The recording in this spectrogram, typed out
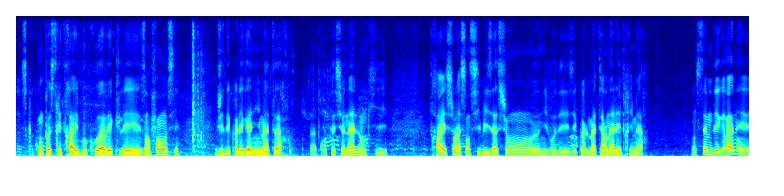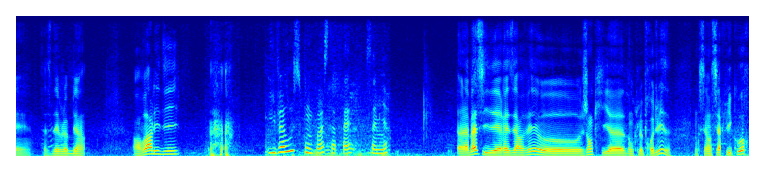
parce que Composterie travaille beaucoup avec les enfants aussi. J'ai des collègues animateurs euh, professionnels donc qui travaillent sur la sensibilisation au niveau des écoles maternelles et primaires. on sème des graines et ça se développe bien. Au revoir Lydie Il va où ce compost après, Samir? À la base, il est réservé aux gens qui euh, donc, le produisent. Donc c'est en circuit court.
